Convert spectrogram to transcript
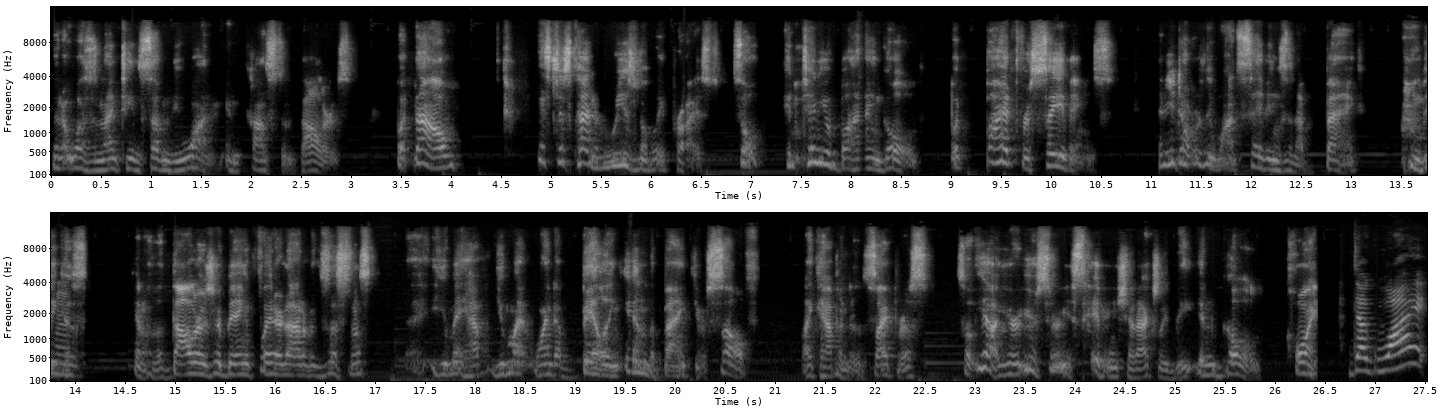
than it was in 1971 in constant dollars. But now it's just kind of reasonably priced. So continue buying gold, but buy it for savings and you don't really want savings in a bank because mm-hmm. you know the dollars are being inflated out of existence. You may have you might wind up bailing in the bank yourself, like happened in Cyprus. So yeah, your your serious savings should actually be in gold coin. Doug, why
